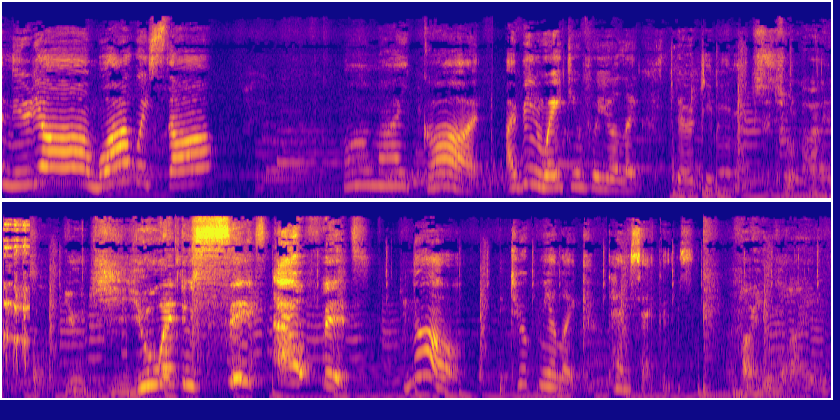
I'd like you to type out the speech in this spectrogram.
왜 이렇게 느려? 뭐 하고 있어? Oh my god. I've been waiting for you like 30 minutes. Sit your lies You, you went through six outfits. No. It took me like 10 seconds. Why are you lying?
